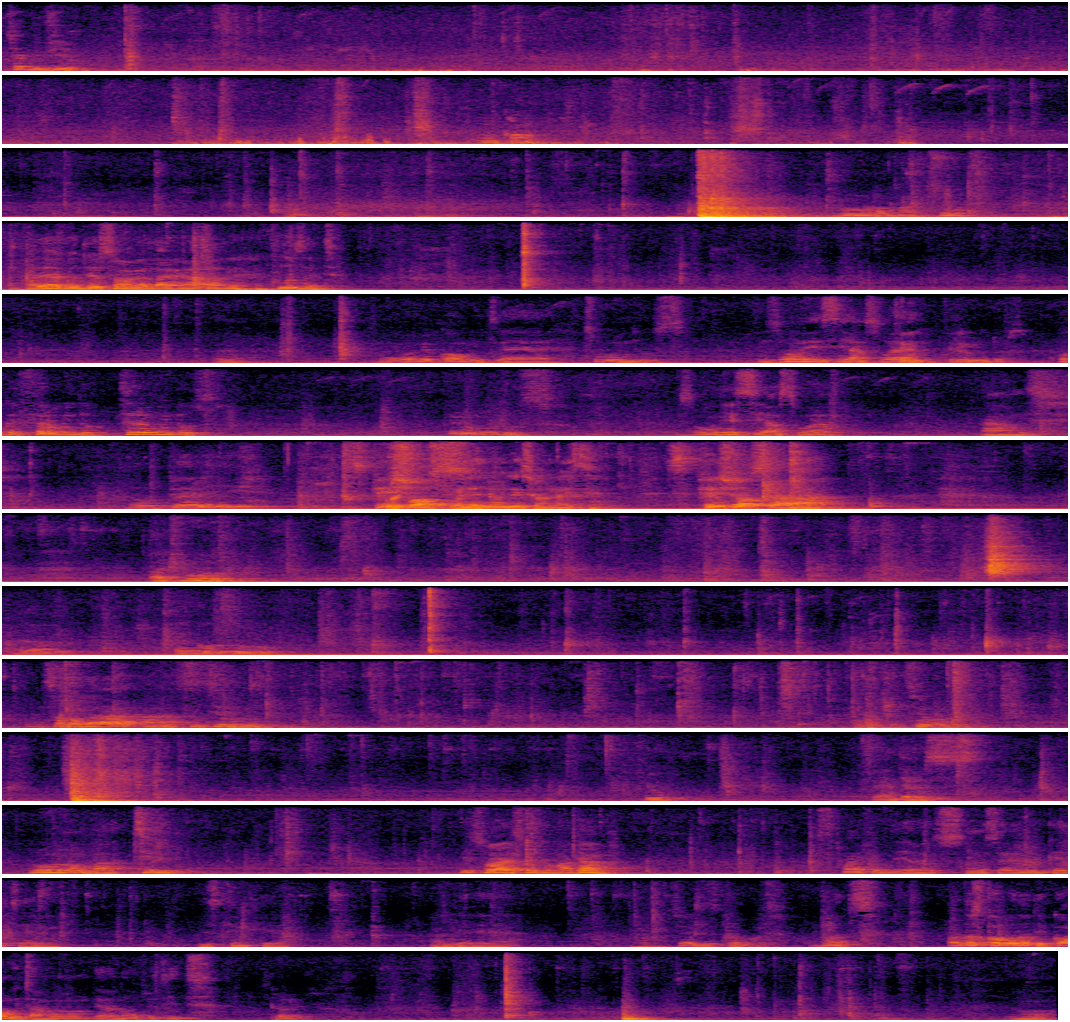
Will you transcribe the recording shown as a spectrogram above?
Check the view. Okay. Room number two. I think I could do something like uh, a closet. Uh, They only come with uh, two windows. It's only AC as well. Three, three windows. Okay, three window, three windows, three windows. It's own AC as well, and uh, very spacious, When you on this one, right? Spacious uh, bathroom. Yeah, let's go to. It's another uh, sitting room. Sitting room. You. And there's room number three. This one is for the madam. It's part of the house. Once I will get um, this thing here. And uh, check this cupboard. But all those cupboards, they come with um, they are not with it. Correct. No.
